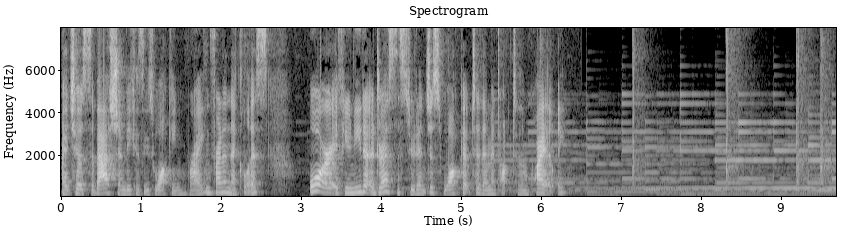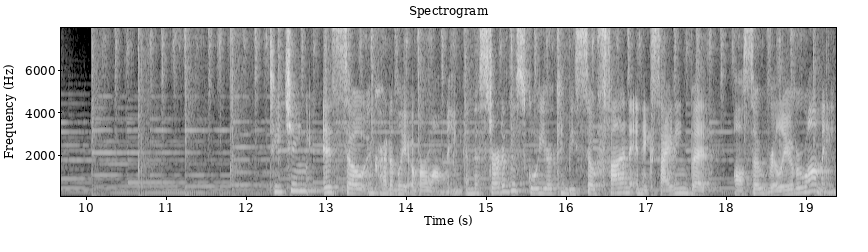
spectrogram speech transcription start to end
I chose Sebastian because he's walking right in front of Nicholas. Or if you need to address the student, just walk up to them and talk to them quietly. Teaching is so incredibly overwhelming, and the start of the school year can be so fun and exciting, but also really overwhelming.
